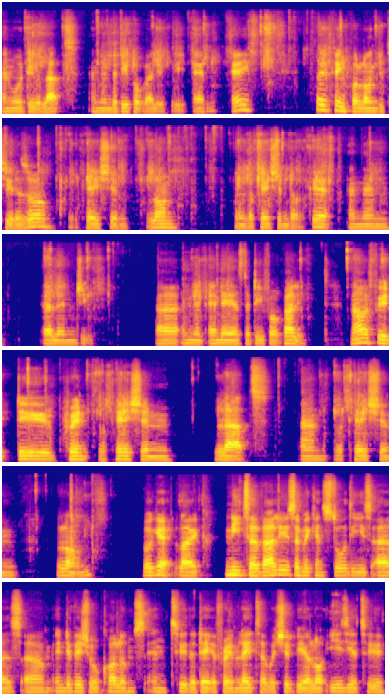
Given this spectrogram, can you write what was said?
and we'll do lat. And then the default value will be NA. Same thing for longitude as well. Location long and location dot get and then LNG. Uh, and then NA as the default value. Now if we do print location lat and location long, we'll get like neater values and we can store these as um, individual columns into the data frame later, which should be a lot easier to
